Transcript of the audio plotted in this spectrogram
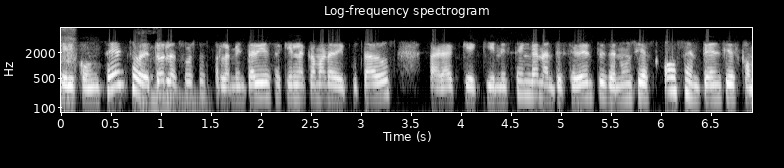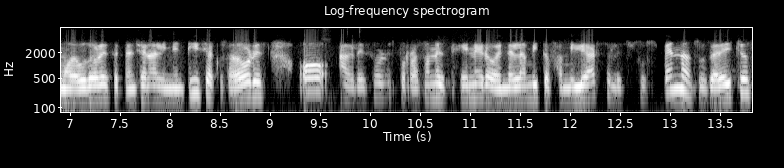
el consenso de todas las fuerzas parlamentarias aquí en la Cámara de Diputados para que quienes tengan antecedentes, denuncias o sentencias como deudores de pensión alimenticia, acusadores o agresores por razones de género en el ámbito familiar se les suspendan sus derechos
